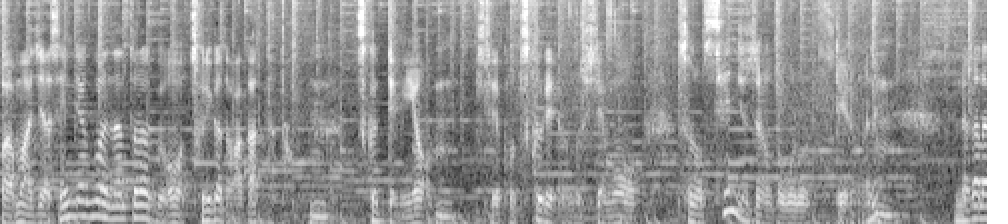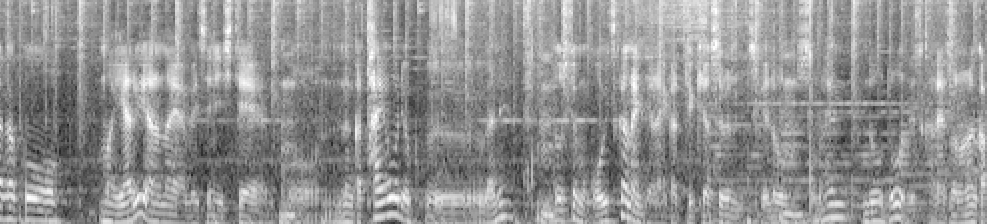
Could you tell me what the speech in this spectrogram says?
はまあじゃあ戦略はなんとなくお作り方分かったと、作ってみよう、うん。そしてこう作れたとしてもその戦術のところっていうのがね、なかなかこう、まあ、やるやらないは別にしてこうなんか対応力がね、どうしても追いつかないんじゃないかっていう気がするんですけど、その辺どうどうですかね。そのなんか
